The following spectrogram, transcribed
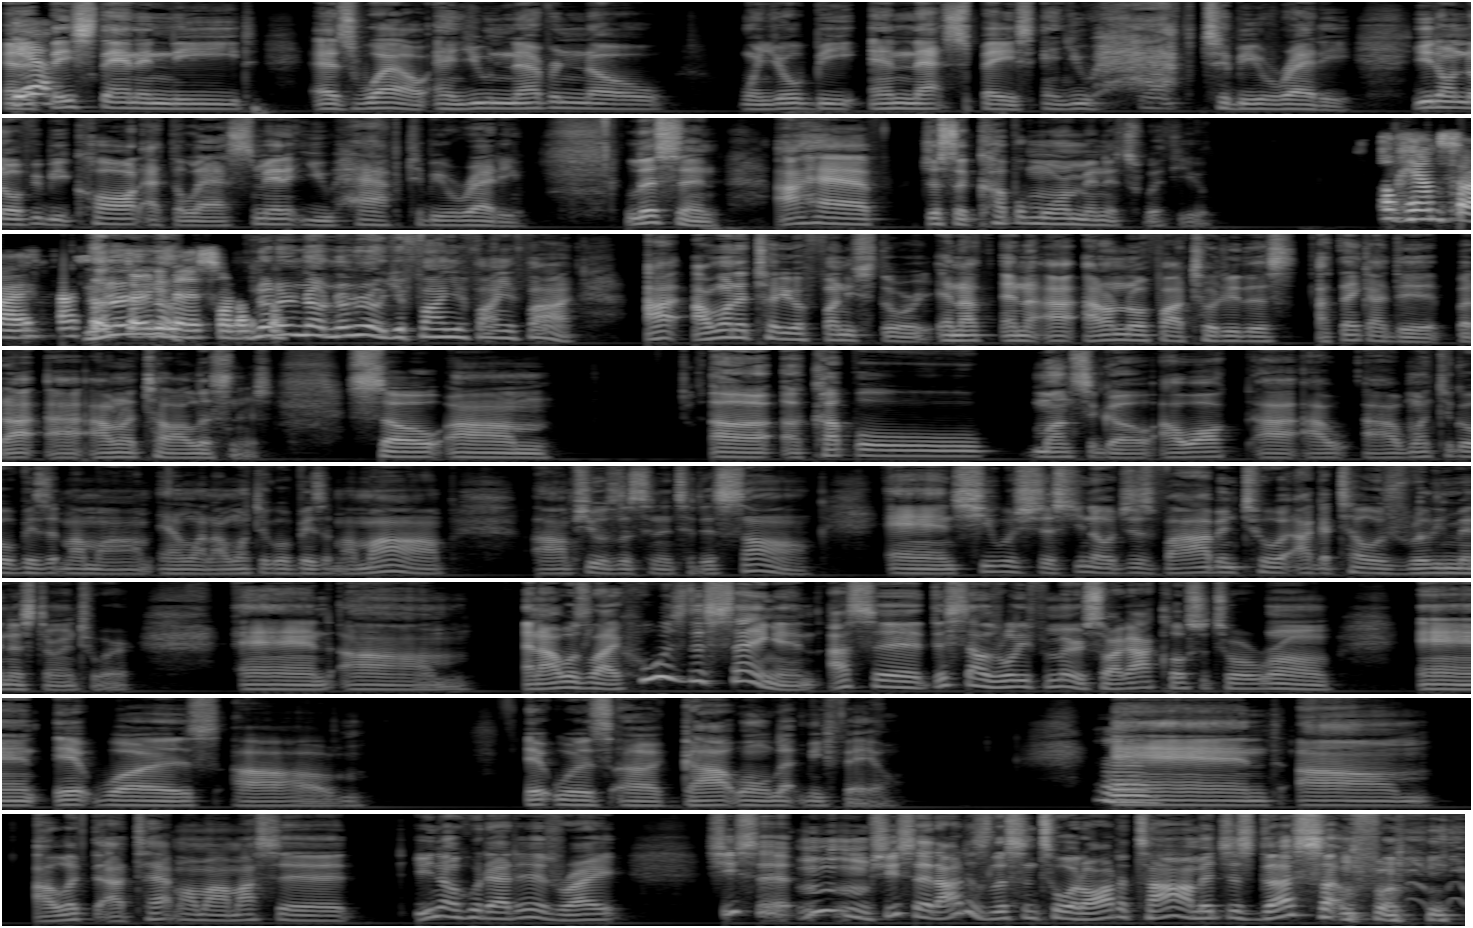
and yeah. that they stand in need as well. And you never know when you'll be in that space and you have to be ready. You don't know if you'll be called at the last minute. You have to be ready. Listen, I have just a couple more minutes with you. Okay, I'm sorry. I took no, no, 30 no, minutes. No, no, no, no, no, no. You're fine. You're fine. You're fine. I, I want to tell you a funny story, and I and I, I don't know if I told you this. I think I did, but I I, I want to tell our listeners. So, um, uh, a couple months ago, I walked. I, I, I went to go visit my mom, and when I went to go visit my mom, um, she was listening to this song, and she was just you know just vibing to it. I could tell it was really ministering to her, and um and I was like, "Who is this singing?" I said, "This sounds really familiar." So I got closer to her room, and it was um it was uh, God won't let me fail, mm. and um I looked. I tapped my mom. I said, "You know who that is, right?" She said, Mm-mm. She said, I just listen to it all the time. It just does something for me.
